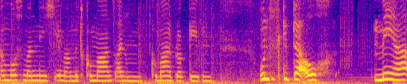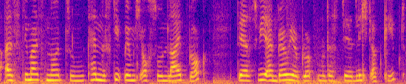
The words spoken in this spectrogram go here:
da muss man nicht immer mit Commands einem Command-Block geben. Und es gibt da auch mehr, als die meisten Leute kennen. Es gibt nämlich auch so einen Light-Block. Der ist wie ein Barrier-Block, nur dass der Licht abgibt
